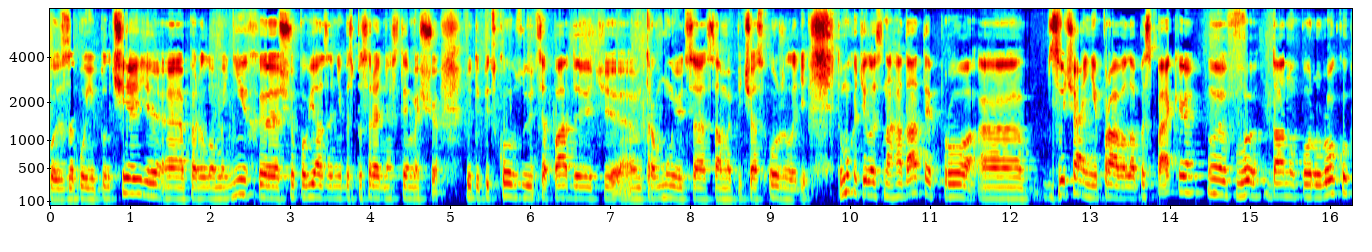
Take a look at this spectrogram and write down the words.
забої плечей, е, переломи ніг, е, що пов'язані безпосередньо з тим, що люди підсковзуються, падають, е, травмуються саме під час ожеледі. Тому хотілося нагадати про е, звичайні правила безпеки е, в дану пору року.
